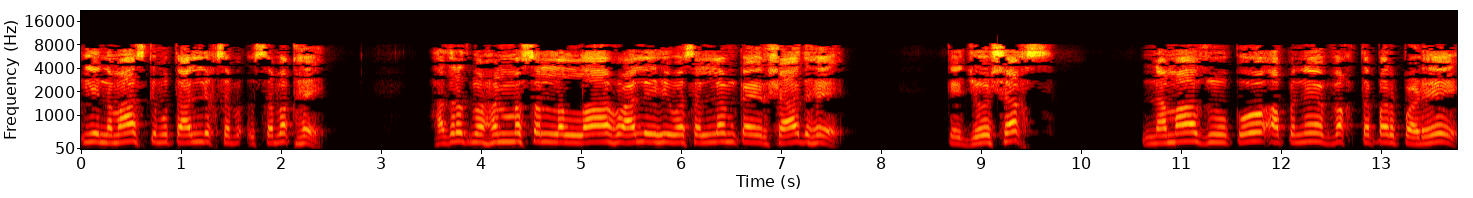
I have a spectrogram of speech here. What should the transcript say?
یہ نماز کے متعلق سبق ہے۔ حضرت محمد صلی اللہ علیہ وسلم کا ارشاد ہے کہ جو شخص نمازوں کو اپنے وقت پر پڑھے،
